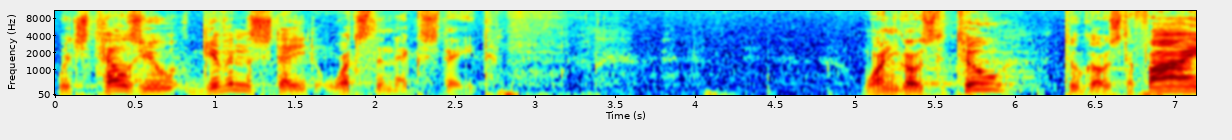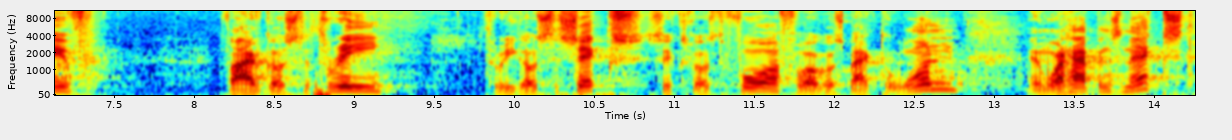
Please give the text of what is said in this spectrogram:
which tells you, given the state, what's the next state. 1 goes to 2, 2 goes to 5, 5 goes to 3, 3 goes to 6, 6 goes to 4, 4 goes back to 1. And what happens next?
